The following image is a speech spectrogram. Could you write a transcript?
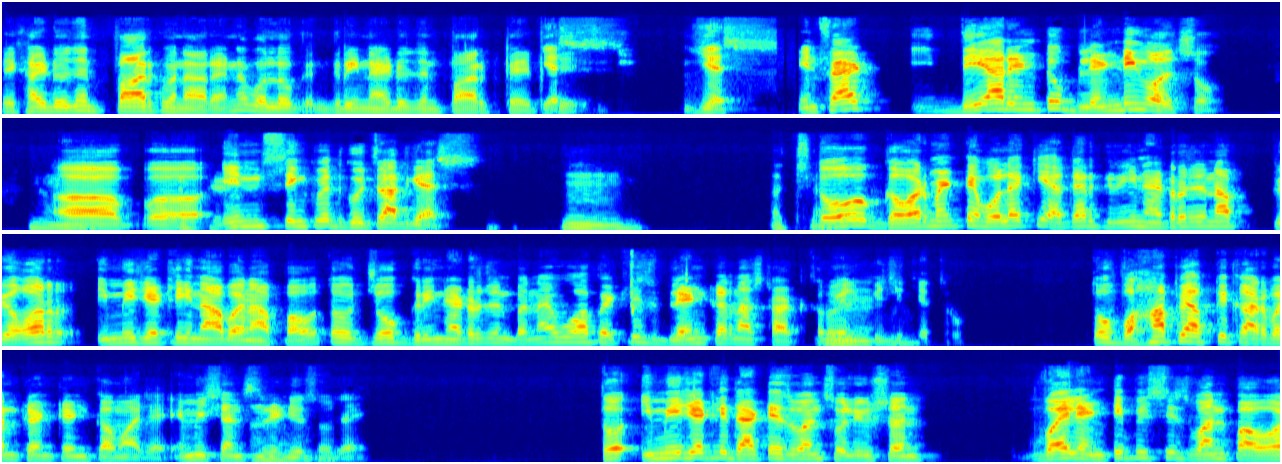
एक हाइड्रोजन पार्क बना रहे हैं ना वो लोग ग्रीन हाइड्रोजन पार्क टाइप के। Yes in fact they are into blending also in sync with Gujarat gas अच्छा। तो गवर्नमेंट ने बोला कि अगर ग्रीन हाइड्रोजन आप प्योर इमीडिएटली ना बना पाओ तो जो ग्रीन हाइड्रोजन बना है वो आप एटलीस्ट ब्लेंड करना स्टार्ट करो एलपीजी हम्म। के थ्रू तो वहाँ पे आपके कार्बन कंटेंट कम आ जाए एमिशंस रिड्यूस हो जाए। तो immediately that is one solution while NTPC is one power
